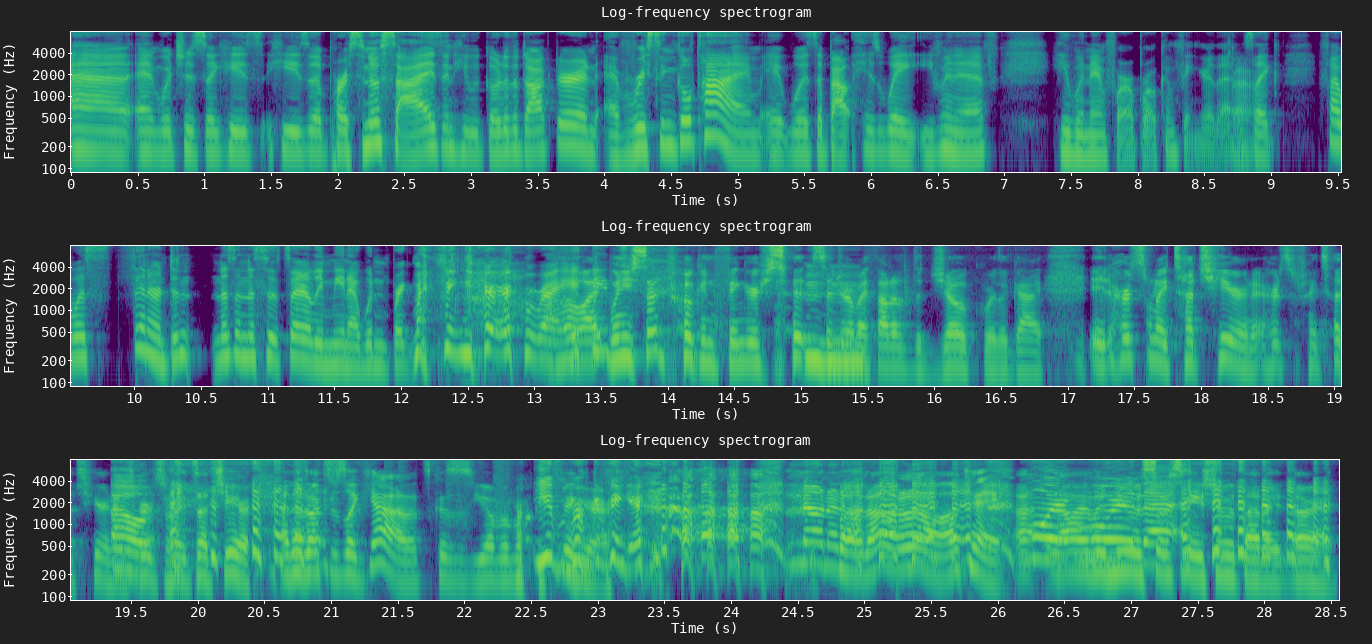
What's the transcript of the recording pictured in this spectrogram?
uh, and which is like he's he's a person of size, and he would go to the doctor, and every single time it was about his weight, even if he went in for a broken finger. That it's Yeah. like if I was thinner, didn't doesn't necessarily mean I wouldn't break my finger, right? Oh, I, when you said broken finger sy- syndrome, Mhm. I thought of the joke where the guy, it hurts when I touch here and it hurts when I touch here and Oh. it hurts when I touch here. And the doctor's like, yeah, that's because you have a broken you have a finger. broken finger. no, no, no. But I don't know. Okay. Uh, More- now I have a new association with that. All right.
